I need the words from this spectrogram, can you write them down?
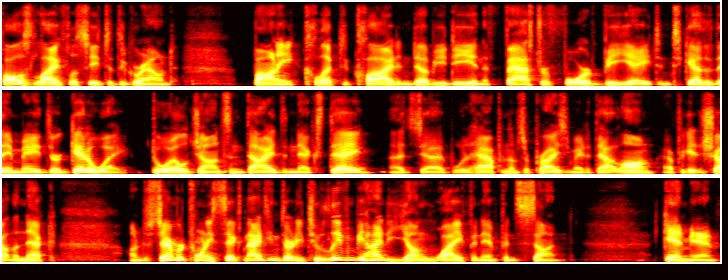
falls lifelessly to the ground. Bonnie collected Clyde and WD in the faster Ford V8, and together they made their getaway. Doyle Johnson died the next day. That's uh, what happened. I'm surprised he made it that long after getting shot in the neck. On December 26, 1932, leaving behind a young wife and infant son. Again, man,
